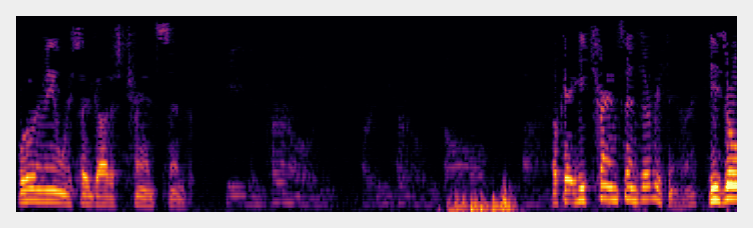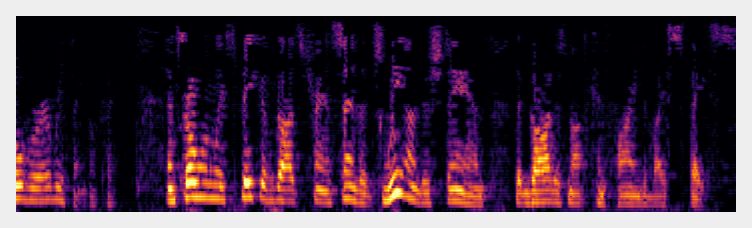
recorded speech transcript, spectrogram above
What do we mean when we say God is transcendent? He's internal, he's, or eternal, he's all. Okay, He transcends everything, right? He's over everything, okay? And so when we speak of God's transcendence, we understand that God is not confined by space.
